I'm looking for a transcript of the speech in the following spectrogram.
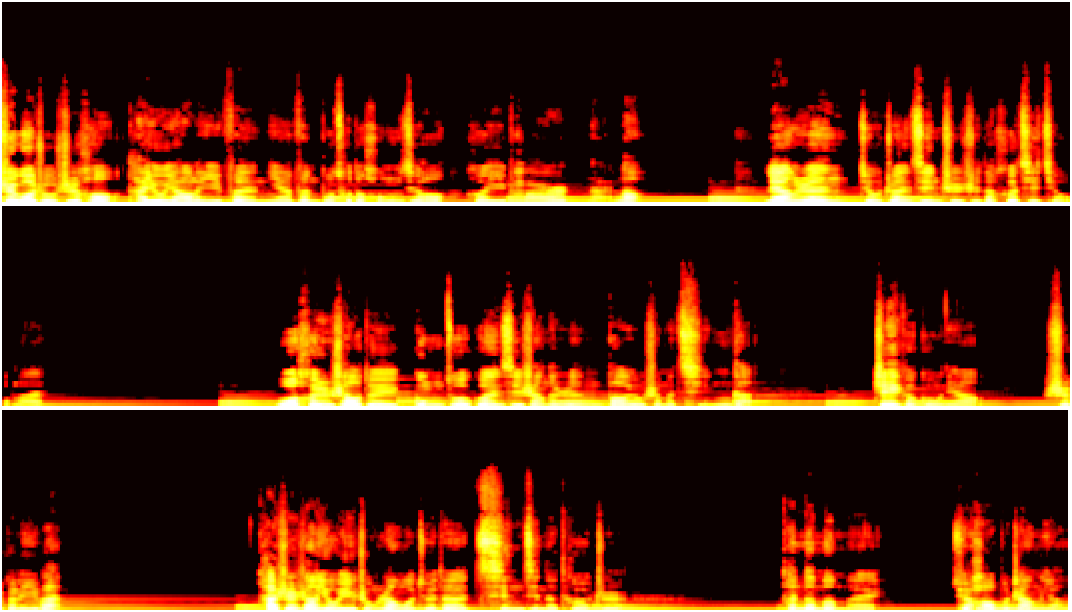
吃过主食后，他又要了一份年份不错的红酒和一盘奶酪，两人就专心致志地喝起酒来。我很少对工作关系上的人抱有什么情感，这个姑娘是个例外。她身上有一种让我觉得亲近的特质，她那么美，却毫不张扬，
